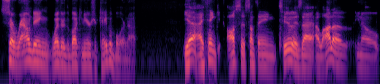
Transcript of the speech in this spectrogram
surrounding whether the Buccaneers are capable or not. Yeah, I think also something too is that a lot of, you know,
